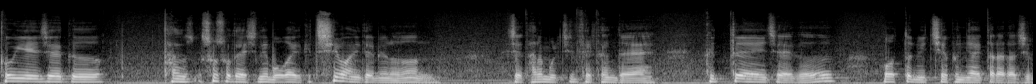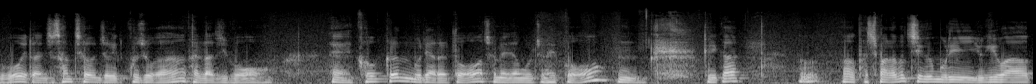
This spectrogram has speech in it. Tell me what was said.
거기에 이제 그 탄소, 수소 대신에 뭐가 이렇게 치환이 되면은 이제 다른 물질이 될 텐데 그때 이제 그 어떤 위치의 분야에 따라 가지고 이런 이제 3차원적인 구조가 달라지고 예, 그, 런 분야를 또 처음에 연구를 좀 했고 음, 그러니까 어, 어, 다시 말하면 지금 우리 유기화학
